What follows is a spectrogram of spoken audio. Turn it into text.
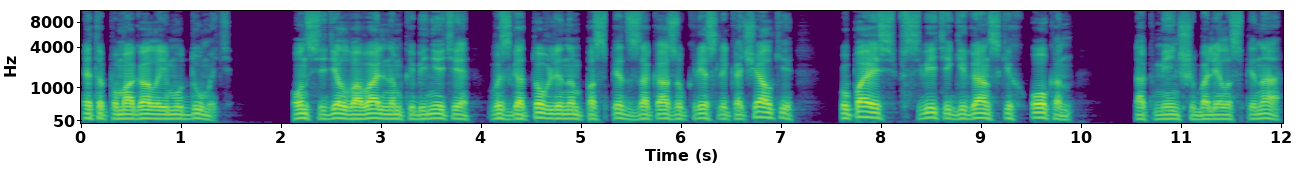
Это помогало ему думать. Он сидел в овальном кабинете в изготовленном по спецзаказу кресле качалки купаясь в свете гигантских окон. Так меньше болела спина.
